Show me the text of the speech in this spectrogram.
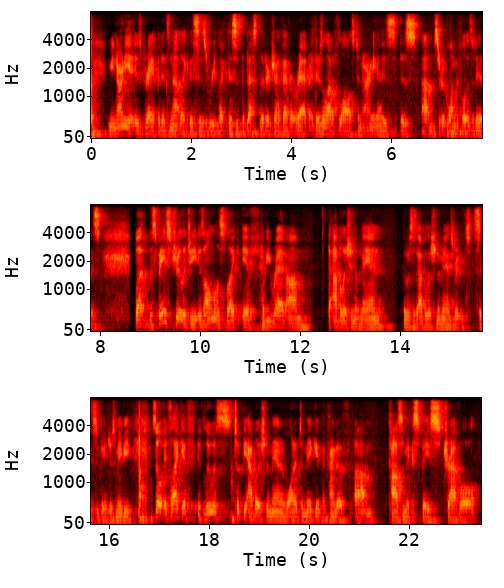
I mean, Narnia is great, but it's not like this is re- like this is the best literature I've ever read. Right, there's a lot of flaws to Narnia, is is um, sort of wonderful as it is. But the space trilogy is almost like if have you read um, the Abolition of Man? Lewis's Abolition of Man's written 60 pages, maybe. So it's like if if Lewis took the Abolition of Man and wanted to make it a kind of um, cosmic space travel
